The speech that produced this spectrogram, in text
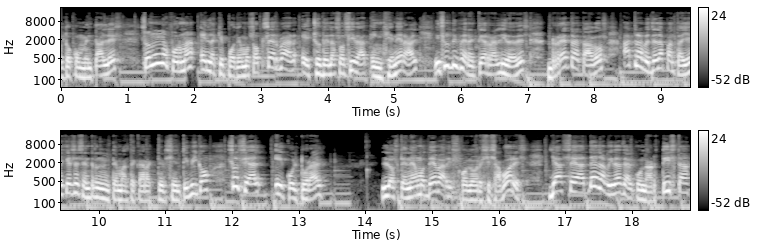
Los documentales son una forma en la que podemos observar hechos de la sociedad en general y sus diferentes realidades retratados a través de la pantalla que se centran en temas de carácter científico, social y cultural. Los tenemos de varios colores y sabores, ya sea de la vida de algún artista,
